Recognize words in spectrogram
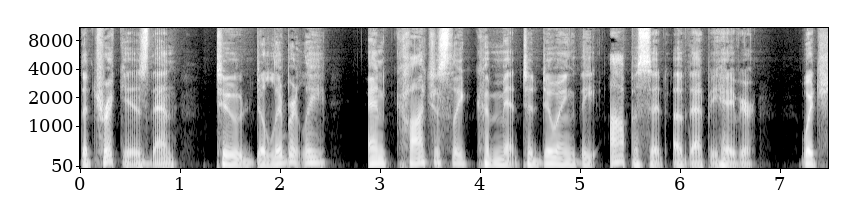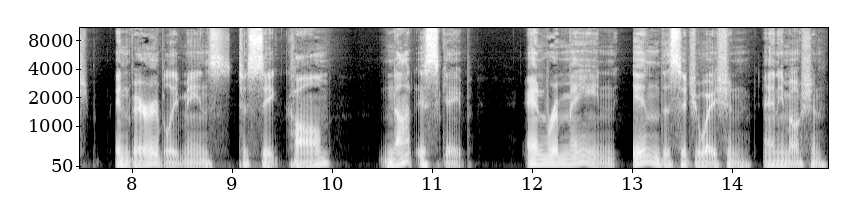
The trick is then to deliberately and consciously commit to doing the opposite of that behavior, which invariably means to seek calm, not escape, and remain in the situation and emotion.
